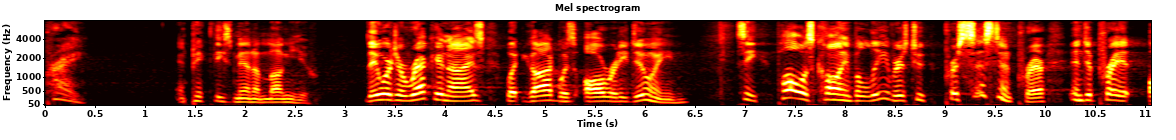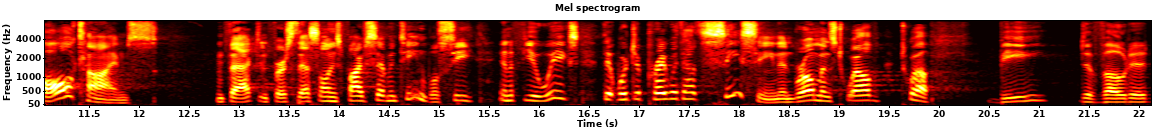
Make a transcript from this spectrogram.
Pray and pick these men among you. They were to recognize what God was already doing. See, Paul was calling believers to persistent prayer and to pray at all times. In fact, in 1 Thessalonians 5:17, we'll see in a few weeks that we're to pray without ceasing. In Romans 12, 12, be devoted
